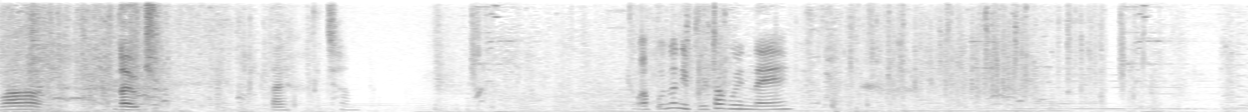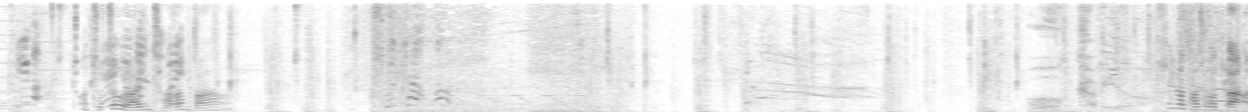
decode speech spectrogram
와, 나 여기, 날, 참. 와, 뿌는이 불타고 있네. 아, 저쪽 라인 잘한다. 힐러 다 죽었다.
